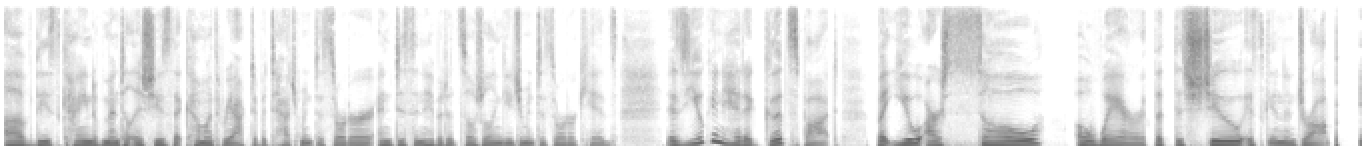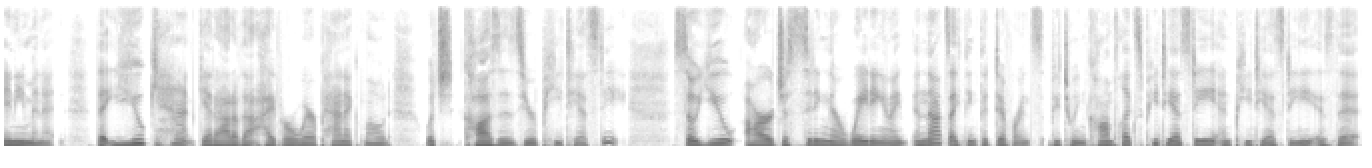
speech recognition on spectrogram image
of these kind of mental issues that come with reactive attachment disorder and disinhibited social engagement disorder kids is you can hit a good spot, but you are so aware that the shoe is going to drop any minute, that you can't get out of that hyperaware panic mode, which causes your PTSD. So you are just sitting there waiting. And I and that's I think the difference between complex PTSD and PTSD is that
